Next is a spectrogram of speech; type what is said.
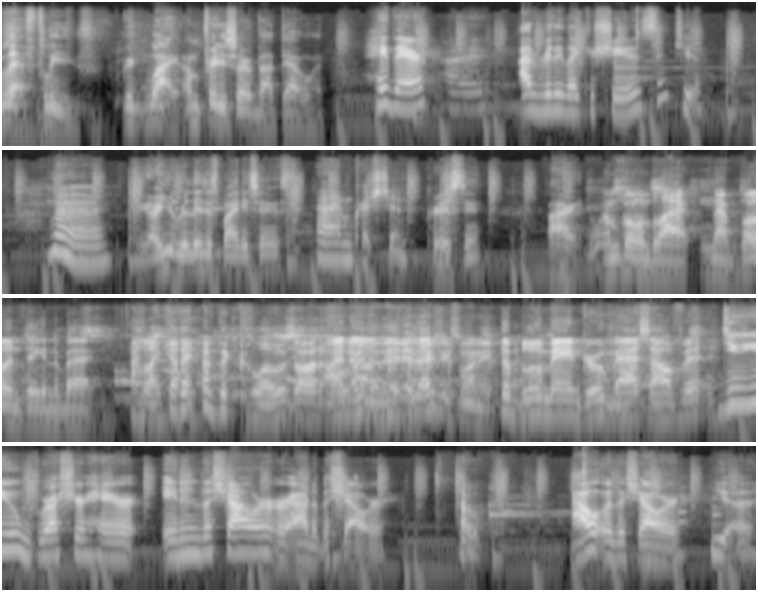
left, please. White. I'm pretty sure about that one. Hey there. Hi. I really like your shoes. Thank you. Hmm. Are you religious by any chance? I'm Christian. Christian? All right. I'm going black. That bun thing in the back. I like how they have the clothes on. I know. the- It is actually funny. The blue man group ass outfit. Do you brush your hair in the shower or out of the shower? Oh, Out of the shower. yeah.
